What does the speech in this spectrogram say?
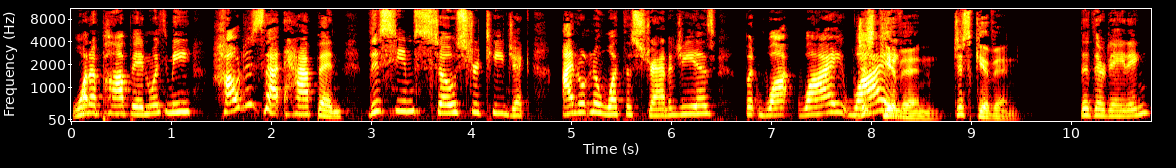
Want to pop in with me?" How does that happen? This seems so strategic. I don't know what the strategy is, but why why why Just give in. Just give in. that they're dating?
